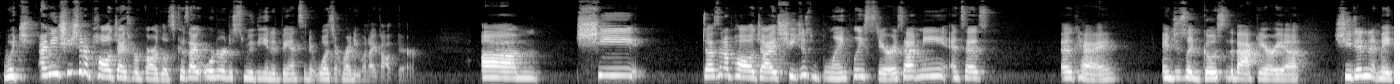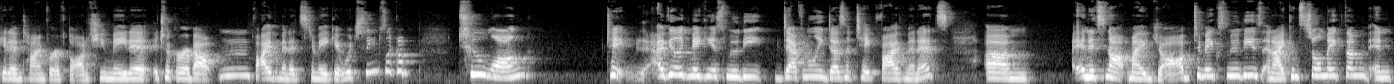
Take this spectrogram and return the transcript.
which I mean, she should apologize regardless because I ordered a smoothie in advance and it wasn't ready when I got there. Um, she doesn't apologize. She just blankly stares at me and says, okay, and just like goes to the back area. She didn't make it in time for iftar. She made it. It took her about mm, five minutes to make it, which seems like a too long. I feel like making a smoothie definitely doesn't take five minutes. Um, and it's not my job to make smoothies and I can still make them in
